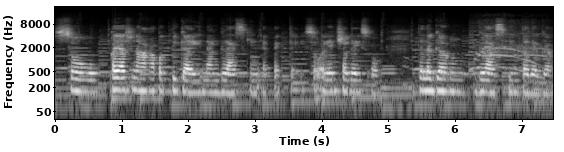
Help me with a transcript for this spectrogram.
So, kaya siya nakakapagbigay ng glass skin effect guys. So, ayan siya guys, oh. Talagang glass skin talaga.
